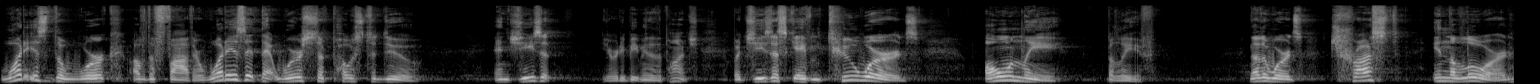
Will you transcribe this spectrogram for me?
what is the work of the Father? What is it that we're supposed to do? And Jesus, you already beat me to the punch, but Jesus gave him two words only believe. In other words, trust in the Lord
